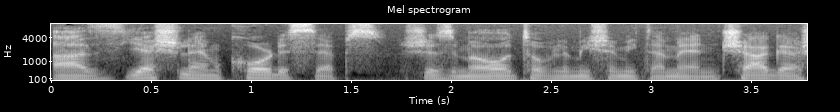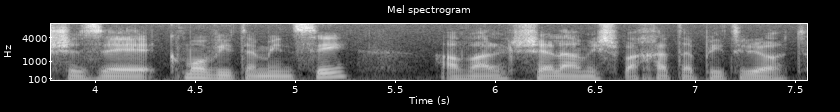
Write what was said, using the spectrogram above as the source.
אז יש להם קורדיספס, שזה מאוד טוב למי שמתאמן, צ'אגה, שזה כמו ויטמין C, אבל של המשפחת הפטריות.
